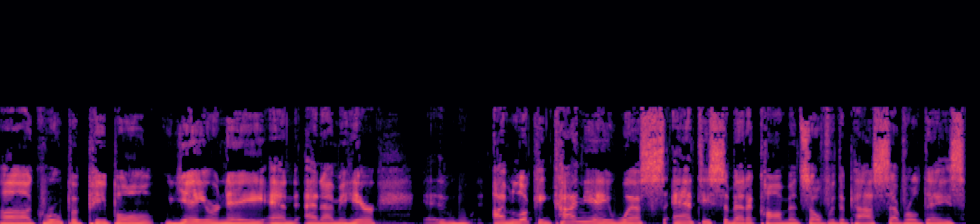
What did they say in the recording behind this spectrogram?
uh, group of people, yay or nay. And and I'm here. I'm looking. Kanye West's anti-Semitic comments over the past several days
